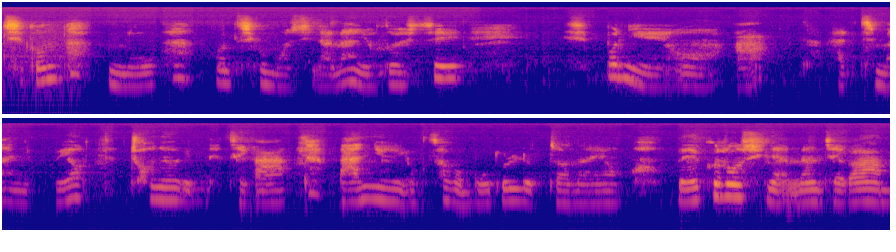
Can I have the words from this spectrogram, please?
지금 너 어, 지금 몇 시냐면 8시 10분이에요. 아, 아침 아니고요. 저녁인데 제가 많이 영상을 못 올렸잖아요. 왜 그러시냐면 제가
